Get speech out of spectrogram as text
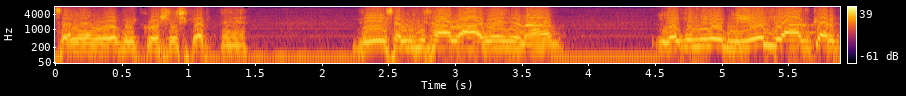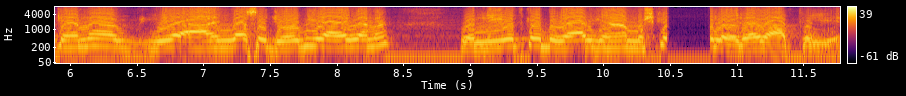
چلیں، وہ بھی کوشش کرتے ہیں۔ جی سلفی صاحب آ گئے جناب۔ لیکن یہ نیت یاد کر کے نا، یہ آئندہ سے جو بھی آئے گا نا، وہ نیت کے بغیر یہاں مشکل ہو جائے گا آپ کے لیے۔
